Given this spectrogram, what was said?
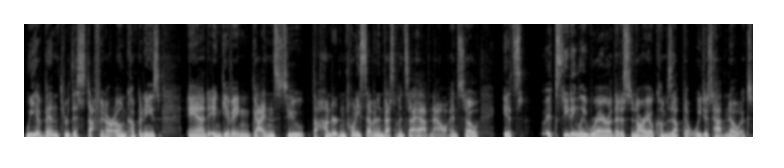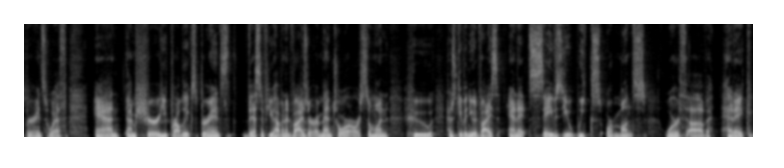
We have been through this stuff in our own companies and in giving guidance to the 127 investments I have now. And so it's exceedingly rare that a scenario comes up that we just have no experience with. And I'm sure you probably experienced this if you have an advisor, or a mentor, or someone who has given you advice and it saves you weeks or months worth of headache,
